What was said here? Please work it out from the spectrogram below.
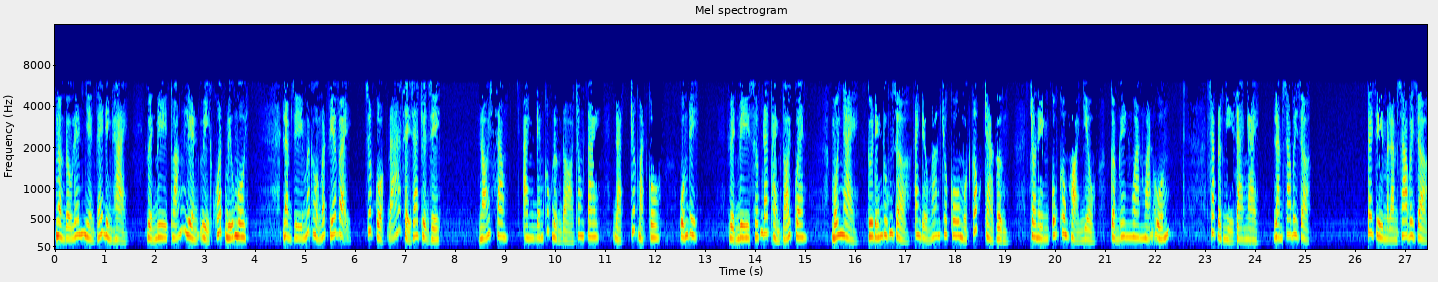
ngẩng đầu lên nhìn thấy Đình Hải, Huyền My thoáng liền ủy khuất biếu môi. Làm gì mất hồn mất vía vậy? Rốt cuộc đã xảy ra chuyện gì? Nói xong, anh đem cốc đường đỏ trong tay, đặt trước mặt cô. Uống đi. Huyền My sớm đã thành thói quen. Mỗi ngày, cứ đến đúng giờ, anh đều mang cho cô một cốc trà gừng, cho nên cũng không hỏi nhiều, cầm lên ngoan ngoãn uống. Sắp được nghỉ dài ngày, làm sao bây giờ? Cái gì mà làm sao bây giờ?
